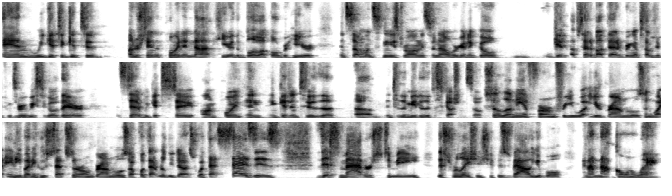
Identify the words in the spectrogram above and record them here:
and we get to get to understand the point and not hear the blow up over here and someone sneezed wrong and so now we're going to go get upset about that and bring up something from three weeks ago there instead we get to stay on point and, and get into the um, into the meat of the discussion. So, so let me affirm for you what your ground rules and what anybody who sets their own ground rules up, what that really does. What that says is, this matters to me. This relationship is valuable, and I'm not going away.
